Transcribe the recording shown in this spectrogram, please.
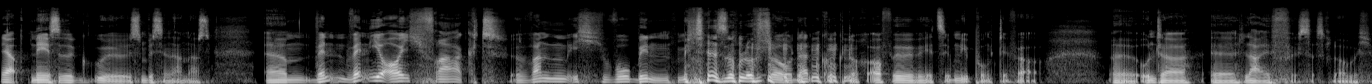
Ja. Nee, ist, äh, ist ein bisschen anders. Ähm, wenn, wenn ihr euch fragt, wann ich wo bin mit der Solo-Show, dann guckt doch auf www.zimni.tv. Äh, unter äh, live ist das, glaube ich.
